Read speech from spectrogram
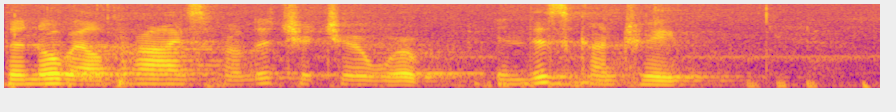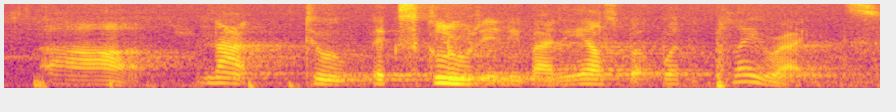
the Nobel Prize for Literature were in this country, uh, not to exclude anybody else, but were the playwrights.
